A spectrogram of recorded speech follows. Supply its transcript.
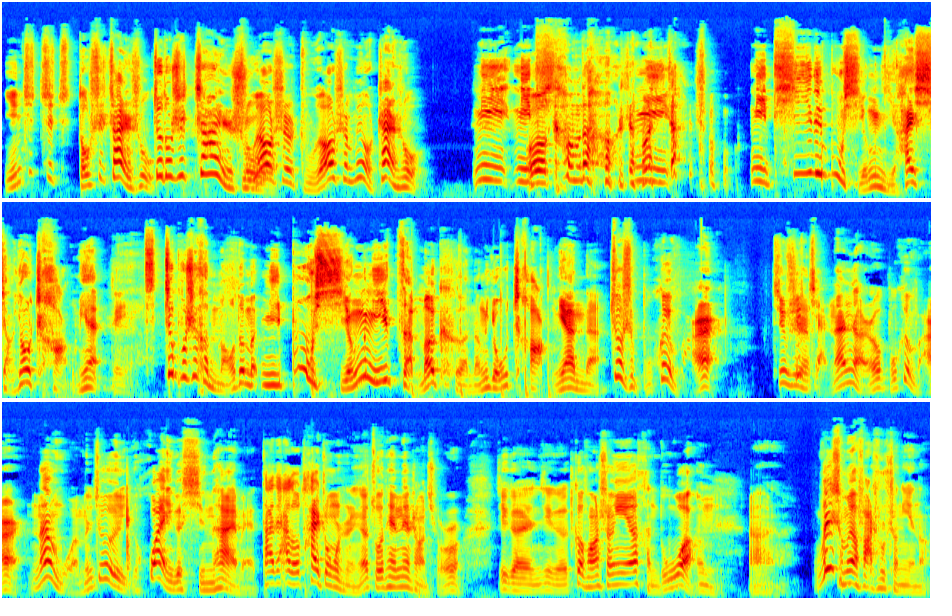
人这这这都是战术，这都是战术。主要是主要是没有战术，你你我看不到什么你战术。你踢的不行，你还想要场面，对，这这不是很矛盾吗？你不行，你怎么可能有场面呢？就是不会玩儿，就就是简单点儿说不会玩儿，那我们就换一个心态呗。大家都太重视，你看昨天那场球，这个这个各方声音也很多嗯，啊，为什么要发出声音呢？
